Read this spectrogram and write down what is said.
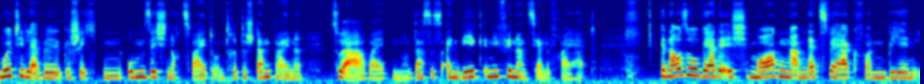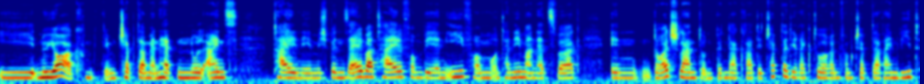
Multilevel-Geschichten, um sich noch zweite und dritte Standbeine zu erarbeiten. Und das ist ein Weg in die finanzielle Freiheit. Genauso werde ich morgen am Netzwerk von BNI New York, dem Chapter Manhattan 01, teilnehmen. Ich bin selber Teil vom BNI, vom Unternehmernetzwerk in Deutschland und bin da gerade die Chapterdirektorin vom Chapter Rhein-Wied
